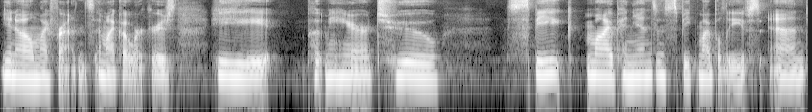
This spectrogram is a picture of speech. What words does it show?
you know, my friends and my coworkers. He put me here to speak my opinions and speak my beliefs and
